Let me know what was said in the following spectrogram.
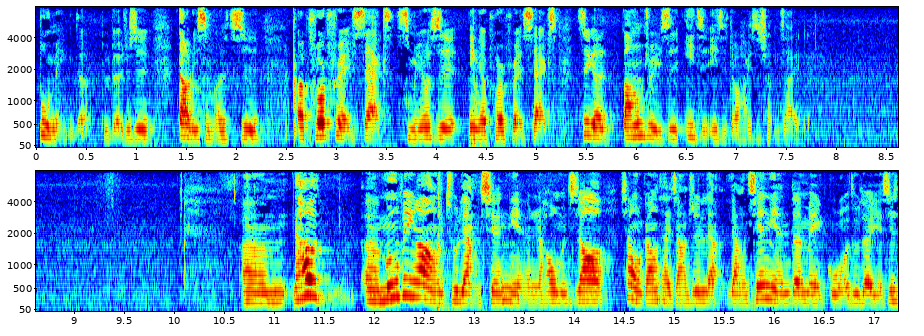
不明的，对不对？就是到底什么是 appropriate sex，什么又是 inappropriate sex，这个 boundary 是一直一直都还是存在的。嗯，然后呃，moving on to 两千年，然后我们知道，像我刚才讲，就是两两千年的美国，对不对？也是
